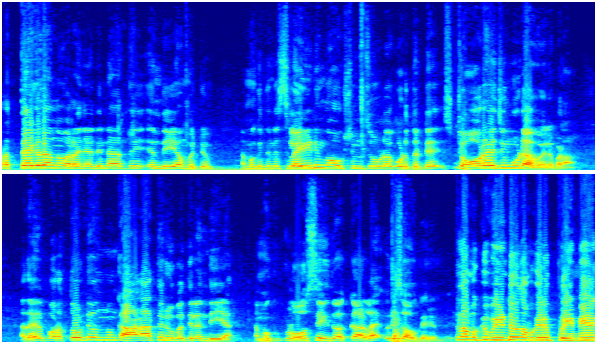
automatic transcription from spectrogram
പ്രത്യേകത എന്ന് പറഞ്ഞാൽ ഇതിന്റെ അകത്ത് എന്ത് ചെയ്യാൻ പറ്റും? നമുക്ക് ഇതിന്റെ സ്ലൈഡിംഗ് ഓപ്ഷൻസ് കൂടെ കൊടുത്തിട്ട് സ്റ്റോറേജും കൂടെ അവൈലബിൾ ആണ്. അതായത് പുറത്തോട്ട് ഒന്നും കാണാത്ത രൂപത്തിൽ എന്ത് ചെയ്യാം? നമുക്ക് ക്ലോസ് ചെയ്ത് വെക്കാനുള്ള ഒരു സൗകര്യം വരും. നമുക്ക് വീണ്ടും നമുക്കൊരു പ്രീമിയം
